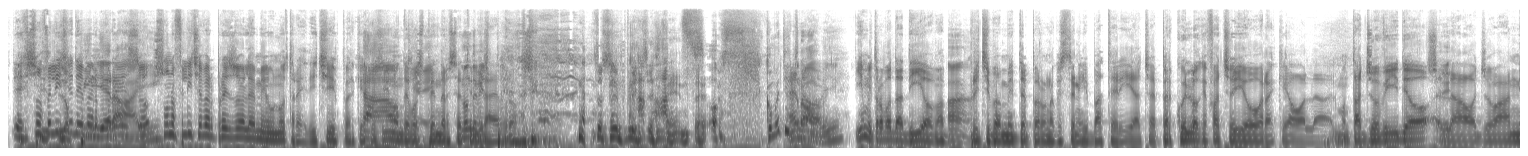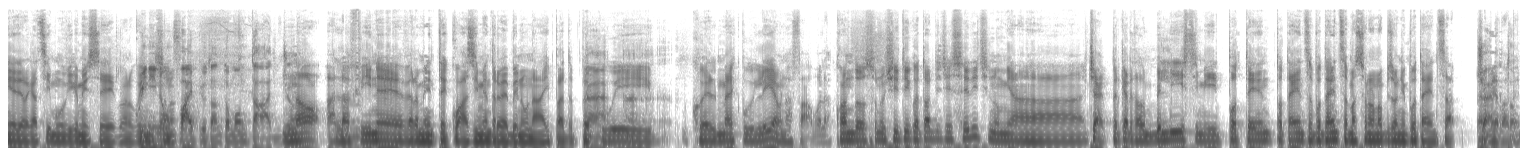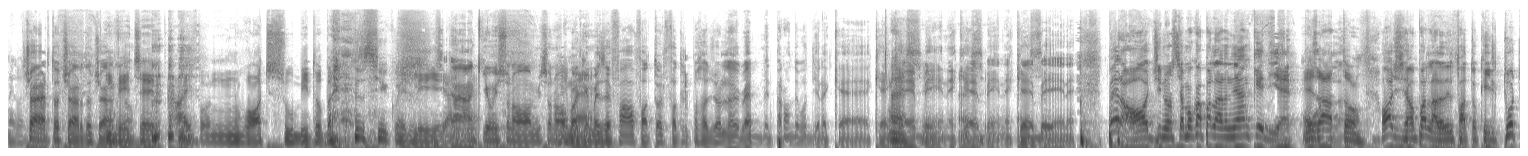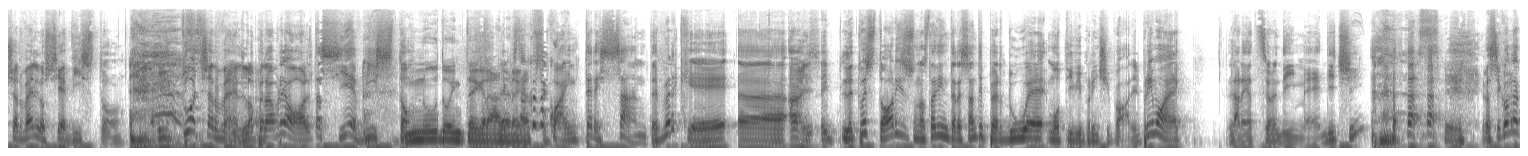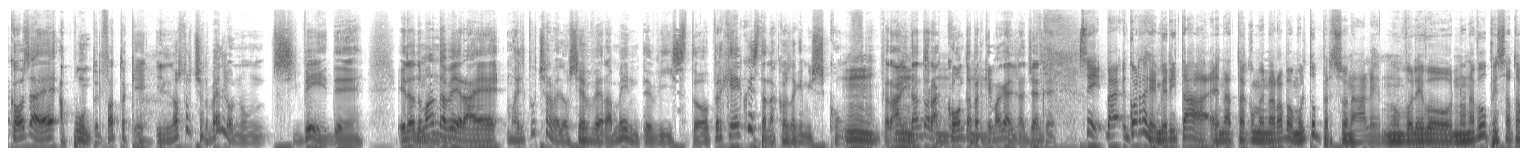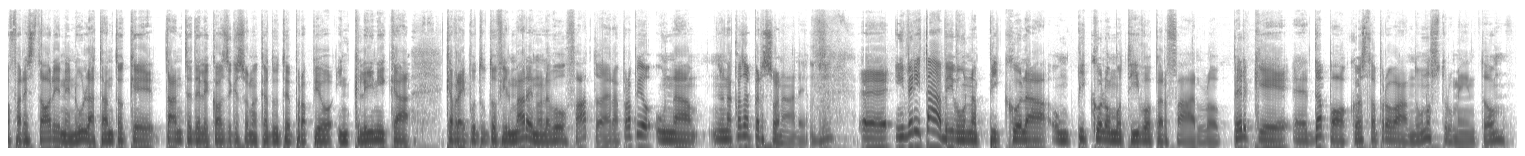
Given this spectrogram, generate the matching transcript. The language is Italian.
E sono felice, di aver preso, sono felice di aver preso l'M113 perché Ah, così non ok. devo spendere Non 7000 devi euro. Molto semplicemente. Cazzo. Come ti Eh no, trovi? io mi trovo da Dio, ma Ah. principalmente per una questione di batteria. Cioè, per quello che faccio io ora, che ho la- il montaggio video, Sì. la, ho Giovanni e i ragazzi movie che mi seguono. Quindi Quindi, non sono- fai più tanto montaggio. No, alla fine veramente quasi mi andrebbe bene un iPad, per Eh, cui eh. quel MacBook lì è una favola. Quando sono usciti i 14 e 16 non mi ha... Cioè, per carità, bellissimi, poten- potenza, potenza, ma se non ho bisogno di potenza, va Certo, certo, certo, certo. Invece iPhone Watch subito presi, quelli... Sì, eh, anche io mi sono, mi sono qualche mese fa ho fatto, ho fatto il passaggio, eh, però devo dire che, che- che Eh è sì, bene, che eh è sì, bene, eh che è bene. Però oggi non siamo qua a parlare neanche di Apple. Esatto. Oggi stiamo a parlare del fatto che il tuo cervello si è visto. Il tuo cervello per la prima volta si è visto. Nudo integrale, E questa ragazzi. cosa qua è interessante perché eh, allora, le tue storie sono state interessanti per due motivi principali. Il primo è la reazione dei medici. Sì. La seconda cosa è appunto il fatto che il nostro cervello non si vede. E la domanda Mm. vera è: ma il tuo cervello si è veramente visto? Perché questa è la cosa che mi sconfigge. Mm, Intanto mm, racconta mm, perché mm. magari la gente. Sì, beh, guarda che in verità è nata come una roba molto personale. Non volevo, non avevo pensato a fare storie né nulla, tanto che tante delle cose che sono accadute proprio in clinica che avrei potuto filmare non l'avevo fatto. Era proprio una, una cosa personale. Mhm. Eh, in verità avevo una piccola- un piccolo motivo per farlo, perché eh, da poco sto provando uno strumento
